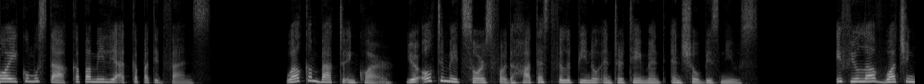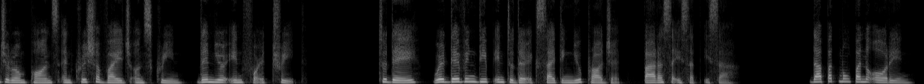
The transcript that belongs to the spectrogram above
Hoy, kumusta, kapamilya at kapatid fans? Welcome back to Inquire, your ultimate source for the hottest Filipino entertainment and showbiz news. If you love watching Jerome Pons and Krisha Vaij on screen, then you're in for a treat. Today, we're diving deep into their exciting new project, para sa isa't isa. Dapat mong panoorin.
